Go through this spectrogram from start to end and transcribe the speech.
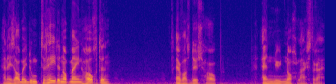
en hij zal mij doen treden op mijn hoogten. Er was dus hoop. En nu nog, luisteraar.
